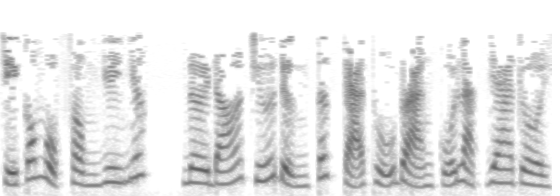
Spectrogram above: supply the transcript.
chỉ có một phòng duy nhất, nơi đó chứa đựng tất cả thủ đoạn của Lạc Gia rồi.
